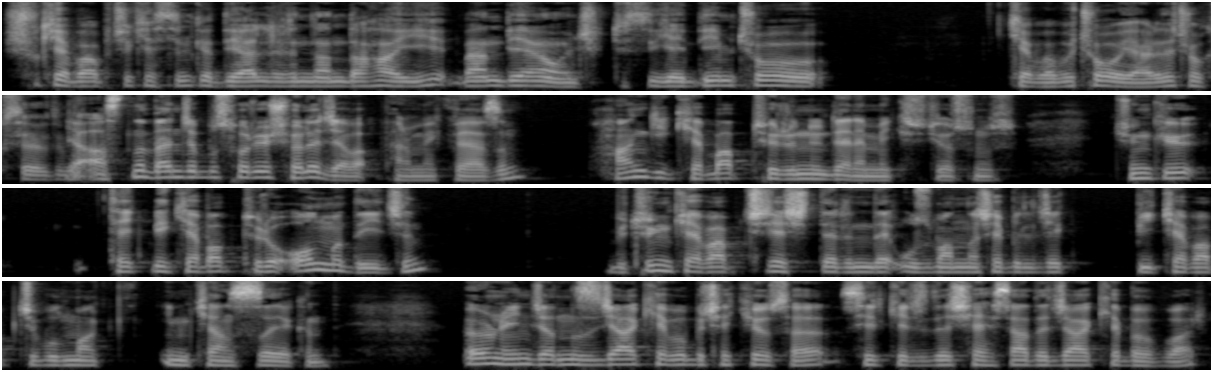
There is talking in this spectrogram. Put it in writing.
şu kebapçı kesinlikle diğerlerinden daha iyi ben diyemem açıkçası. Yediğim çoğu kebabı çoğu yerde çok sevdim. Ya aslında bence bu soruya şöyle cevap vermek lazım. Hangi kebap türünü denemek istiyorsunuz? Çünkü tek bir kebap türü olmadığı için bütün kebapçı çeşitlerinde uzmanlaşabilecek bir kebapçı bulmak imkansıza yakın. Örneğin canınız cağ kebabı çekiyorsa Sirkeci'de Şehzade cağ kebabı var.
